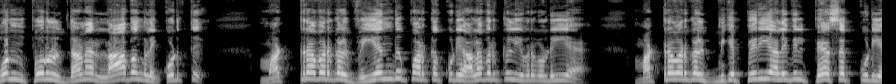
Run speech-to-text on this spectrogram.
பொன் பொருள் தன லாபங்களை கொடுத்து மற்றவர்கள் வியந்து பார்க்கக்கூடிய அளவிற்கு இவர்களுடைய மற்றவர்கள் மிகப்பெரிய அளவில் பேசக்கூடிய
